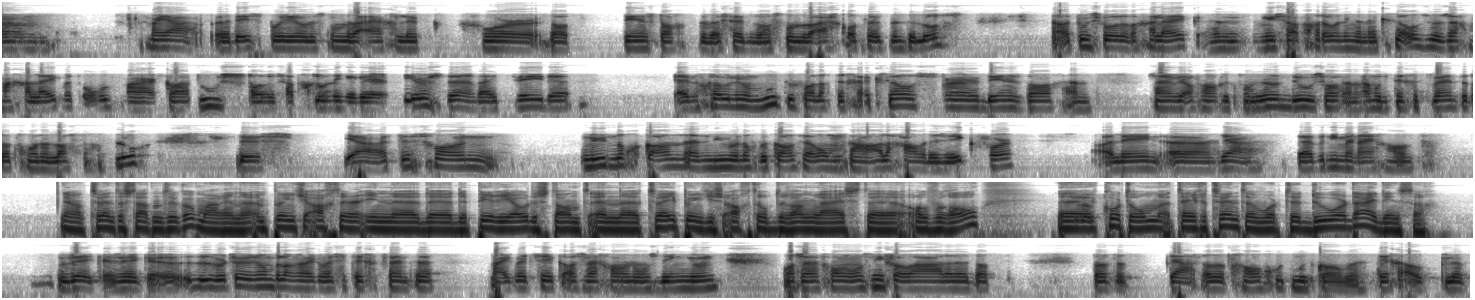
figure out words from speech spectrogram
Um, maar ja, deze periode stonden we eigenlijk voor dat dinsdag de wedstrijd was, stonden we eigenlijk al twee punten los. Nou, toen speelden we gelijk. En nu staat Groningen en Excelsior zeg maar gelijk met ons. Maar qua doelsaldo staat Groningen weer eerste en wij tweede. En Groningen moet toevallig tegen Excelsior dinsdag. En zijn we weer afhankelijk van hun doelsaldo. En wij moeten tegen Twente, dat is gewoon een lastige ploeg. Dus ja, het is gewoon... Nu het nog kan en nu we nog de kans hebben om het te halen, gaan we er zeker voor. Alleen, uh, ja, we hebben niet mijn eigen hand. Ja, Twente staat natuurlijk ook maar een, een puntje achter in de, de periodestand en uh, twee puntjes achter op de ranglijst overal. Kortom, tegen Twente wordt de do or die dinsdag. Zeker, zeker. Het wordt sowieso een belangrijke wedstrijd tegen Twente. Maar ik weet zeker als wij gewoon ons ding doen, als wij gewoon ons niveau halen, dat, dat, het, ja, dat het gewoon goed moet komen tegen elke club.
